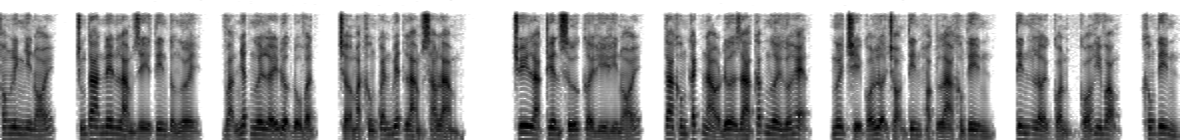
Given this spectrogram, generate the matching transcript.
phong linh nhi nói chúng ta nên làm gì tin tưởng ngươi vạn nhất ngươi lấy được đồ vật trở mặt không quen biết làm sao làm truy lạc thiên sứ cười hì hì nói ta không cách nào đưa ra các ngươi hứa hẹn ngươi chỉ có lựa chọn tin hoặc là không tin tin lời còn có hy vọng không tin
